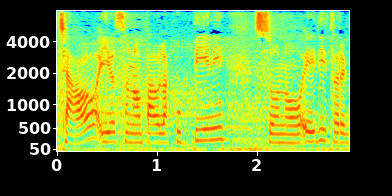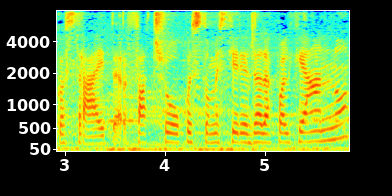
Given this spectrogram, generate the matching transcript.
Ciao, io sono Paola Cuppini, sono editor e ghostwriter, faccio questo mestiere già da qualche anno,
